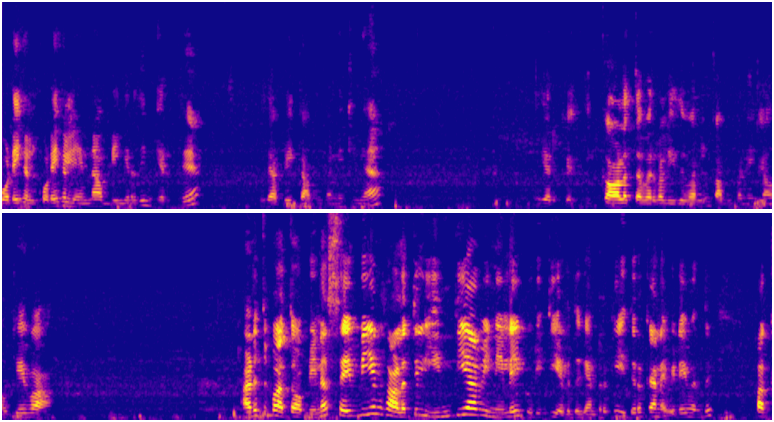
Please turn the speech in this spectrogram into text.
கொடைகள். கொடைகள் என்ன அப்படிங்கிறது இங்கே இருக்குது இதை அப்படியே காப்பி பண்ணிக்கோங்க. இங்கே இருக்குது இக்காலத்தவர்கள் இதுவரையும் காப்பி பண்ணிக்கலாம். ஓகேவா அடுத்து பார்த்தோம் அப்படின்னா செவ்வியல் காலத்தில் இந்தியாவின் நிலை குறித்து எழுதுகின்றது. இதற்கான விடை வந்து பக்க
